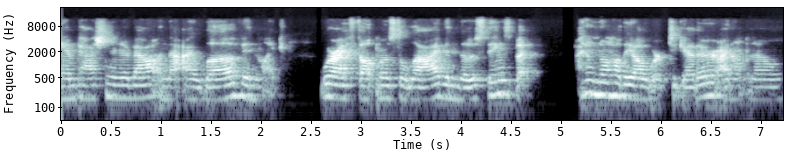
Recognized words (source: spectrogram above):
am passionate about and that i love and like where i felt most alive and those things but I don't know how they all work together. I don't know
